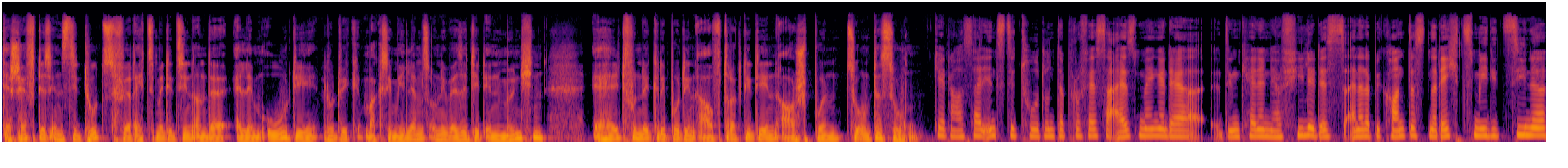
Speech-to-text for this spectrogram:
der Chef des Instituts für Rechtsmedizin an der LMU, die Ludwig-Maximilians-Universität in München, erhält von der Kripo den Auftrag, die DNA-Spuren zu untersuchen. Genau, sein Institut. Und der Professor Eisenmenger, der, den kennen ja viele, das ist einer der bekanntesten Rechtsmediziner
